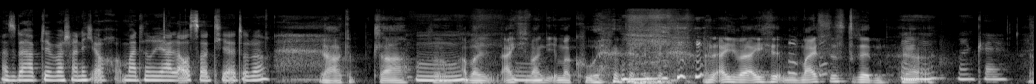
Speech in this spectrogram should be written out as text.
Also da habt ihr wahrscheinlich auch Material aussortiert, oder? Ja, klar. Mhm. So. Aber eigentlich mhm. waren die immer cool. Und eigentlich war eigentlich meistens drin. Ja. Mhm. Okay. Ja.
